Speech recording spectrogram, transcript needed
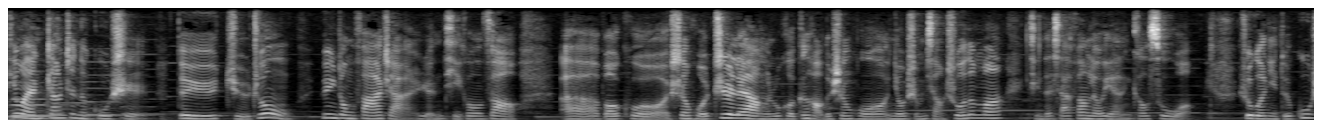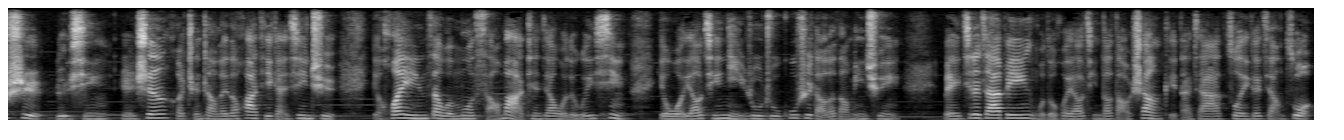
听完张震的故事。对于举重运动发展、人体构造，呃，包括生活质量，如何更好的生活，你有什么想说的吗？请在下方留言告诉我。如果你对故事、旅行、人生和成长类的话题感兴趣，也欢迎在文末扫码添加我的微信，由我邀请你入驻故事岛的岛民群。每一期的嘉宾，我都会邀请到岛上给大家做一个讲座，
